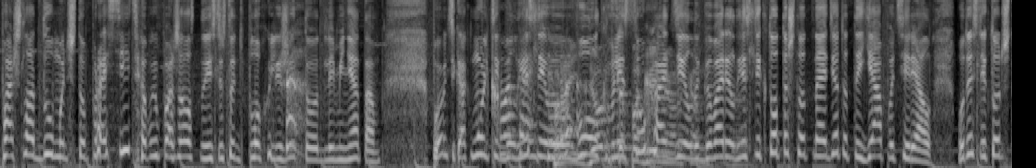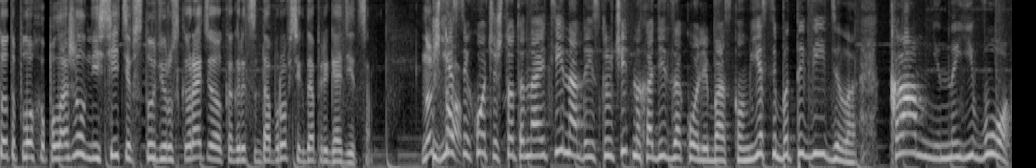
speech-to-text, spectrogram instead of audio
Пошла думать, что просить, а вы, пожалуйста, ну, если что-нибудь плохо лежит, то для меня там... Помните, как мультик был, если волк в лесу ходил и говорил, если кто-то что-то найдет, это я потерял. Вот если кто-то что-то плохо положил, несите в студию русского радио, как говорится, добро всегда пригодится. Ну что? Если хочешь что-то найти, надо исключительно ходить за Колей Басковым. Если бы ты видела камни на его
